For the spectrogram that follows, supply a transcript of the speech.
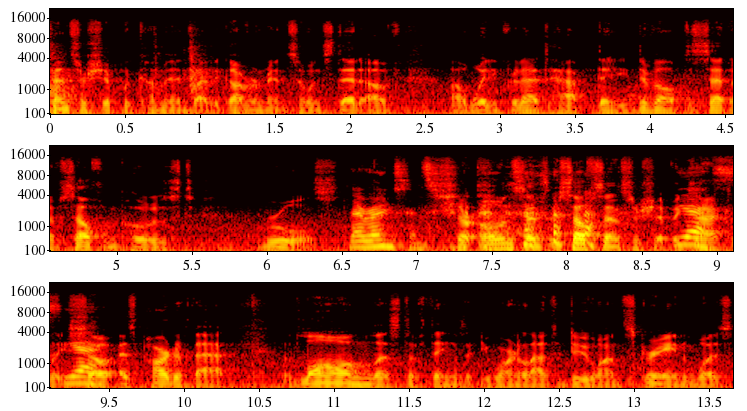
censorship would come in by the government. So instead of uh, waiting for that to happen, they developed a set of self imposed rules their own censorship. their own sense self-censorship Yes, exactly yeah. so as part of that long list of things that you weren't allowed to do on screen was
